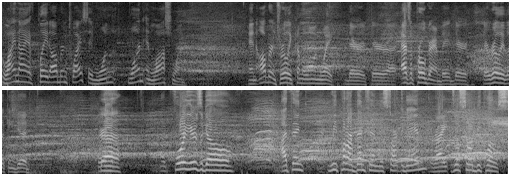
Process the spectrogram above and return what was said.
Illini have played Auburn twice. They've won one and lost one. And Auburn's really come a long way. They're, they're uh, as a program, they, they're, they're really looking good. They're Yeah, like four years ago, I think we put our bench in to start the game, right. just so it'd be close.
